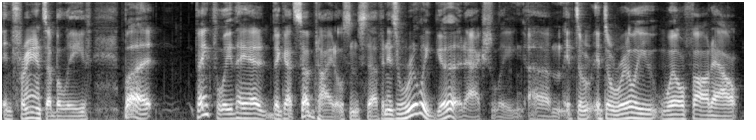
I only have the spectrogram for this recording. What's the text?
in France, I believe. But thankfully they had they got subtitles and stuff, and it's really good actually. Um, it's a it's a really well thought out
